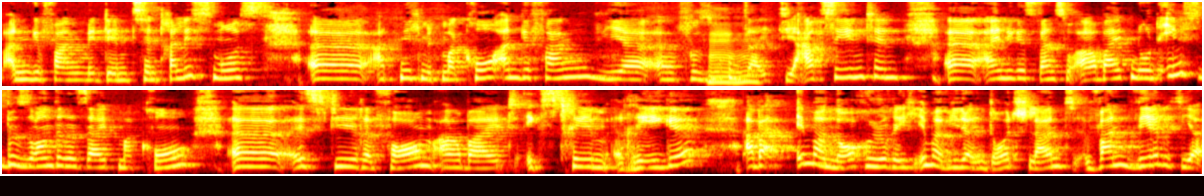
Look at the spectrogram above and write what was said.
angefangen mit dem Zentralismus, äh, hat nicht mit Macron angefangen. Wir äh, versuchen mhm. seit Jahrzehnten äh, einiges dran zu arbeiten und insbesondere seit Macron äh, ist die Reformarbeit extrem rege. Aber immer noch höre ich immer wieder in Deutschland, wann werdet ihr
